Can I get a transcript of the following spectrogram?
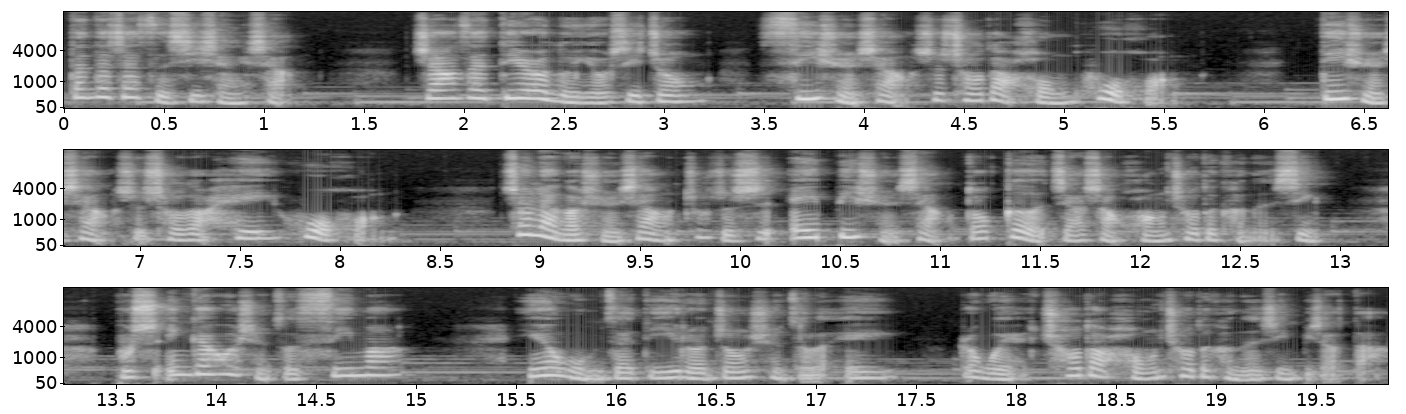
但大家仔细想想，这样在第二轮游戏中，C 选项是抽到红或黄，D 选项是抽到黑或黄，这两个选项就只是 A、B 选项都各加上黄球的可能性，不是应该会选择 C 吗？因为我们在第一轮中选择了 A，认为抽到红球的可能性比较大。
